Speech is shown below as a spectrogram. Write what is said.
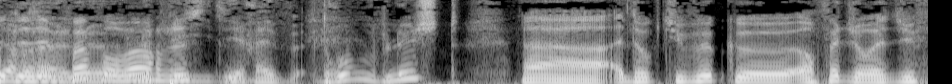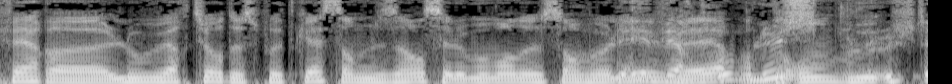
une deuxième euh, fois le- pour voir le pays juste. des rêves. Drumvlucht Ah, donc tu veux que, en fait, j'aurais dû faire euh, l'ouverture de ce podcast en me disant c'est le moment de s'envoler vers vers Drumvlucht.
